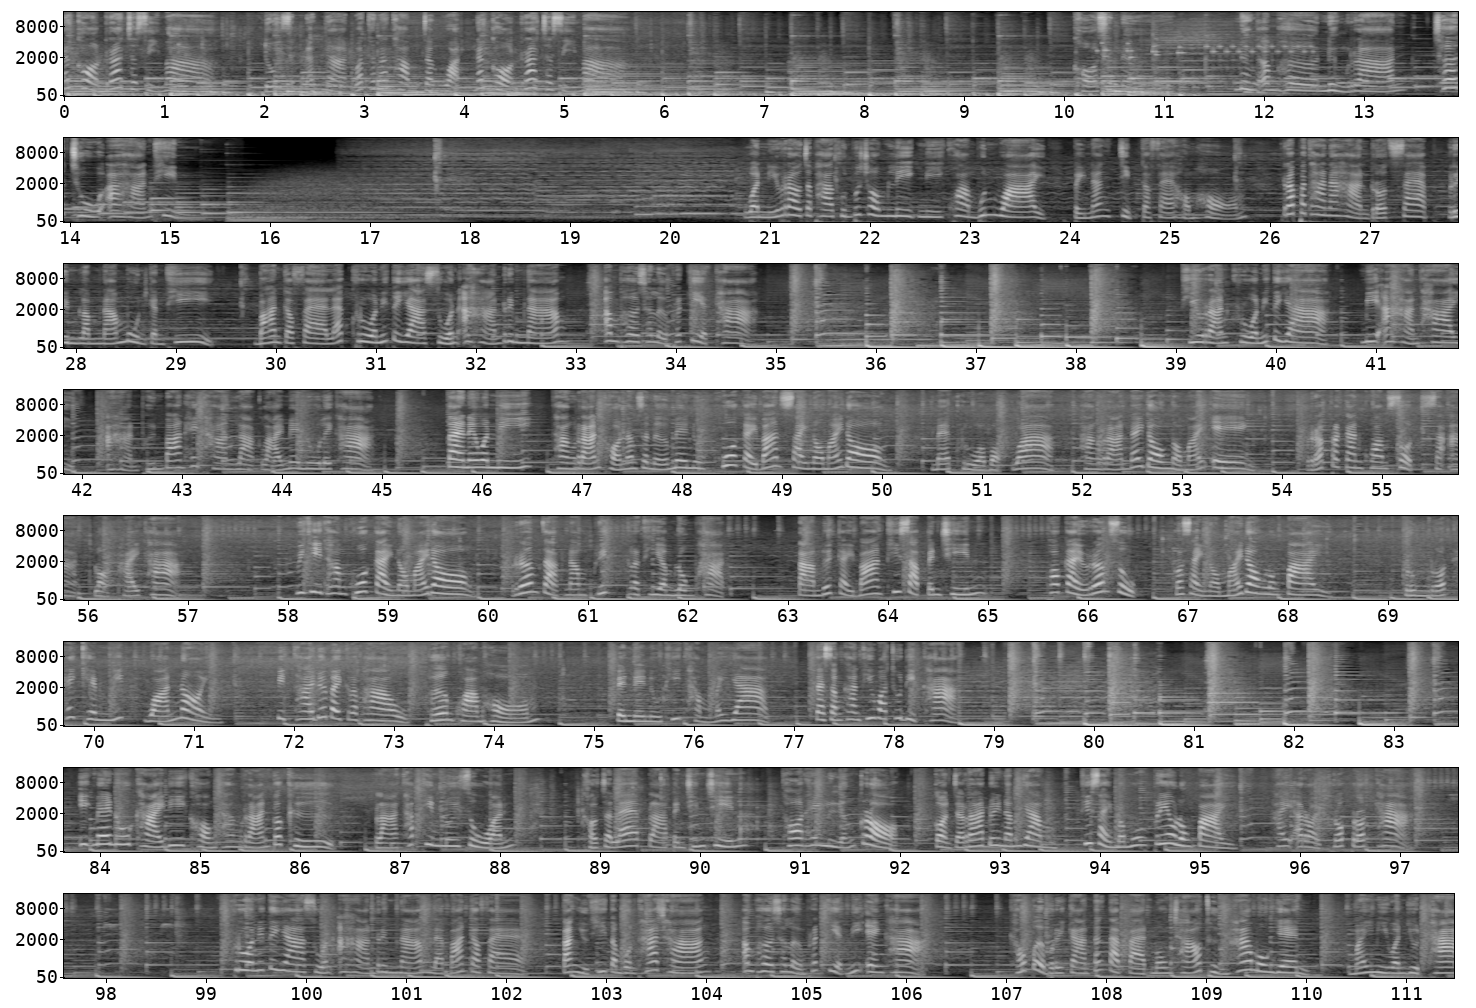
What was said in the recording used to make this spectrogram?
นครราชสีมา โดยสำนักงานวัฒนธรรมจังหวัดนครราชสีมา ขอเสนอหนึ่งอำเภอหนึ่งร้าน เชิดชูอาหารถิ่นวันนี้เราจะพาคุณผู้ชมหลีกหนีความวุ่นวาย ไปนั่งจิบกาแฟหอมๆ รับประทานอาหารรสแซ่บริมลำน้ำมูลกันที่ บ้านกาแฟและครัวนิตยาสวนอาหารริมน้ำอำเภอเฉลิมพระเกียรติค่ะ ที่ร้านครัวนิตยา มีอาหารไทย อาหารพื้นบ้านให้ทานหลากหลายเมนูเลยค่ะ แต่ในวันนี้ทางร้านขอนำเสนอเมนูคั่วไก่บ้านใส่หน่อไม้ดอง แม่ครัวบอกว่าทางร้านได้ดองหน่อไม้เอง รับประกันความสดสะอาดปลอดภัยค่ะ วิธีทำคั่วไก่หน่อไม้ดอง เริ่มจากนำพริกกระเทียมลงผัด ตามด้วยไก่บ้านที่สับเป็นชิ้น พอไก่เริ่มสุกก็ใส่หน่อไม้ดองลงไป ปรุงรสให้เค็มนิดหวานหน่อย ปิดท้ายด้วยใบกระเพราเพิ่มความหอม เป็นเมนูที่ทำไม่ยาก แต่สำคัญที่วัตถุดิบค่ะอีกเมนูขายดีของทางร้านก็คือ ปลาทับทิมลุยสวน เขาจะแล่ปลาเป็นชิ้นๆ ทอดให้เหลืองกรอบ ก่อนจะราดด้วยน้ำยำที่ใส่มะม่วงเปรี้ยวลงไป ให้อร่อยครบรสค่ะ ครัวนิตยาสวนอาหารริมน้ำและบ้านกาแฟ ตั้งอยู่ที่ตำบลท่าช้างอำเภอเฉลิมพระเกียรตินี่เองค่ะ เขาเปิดบริการตั้งแต่ 8 โมงเช้าถึง 5 โมงเย็น ไม่มีวันหยุดค่ะ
